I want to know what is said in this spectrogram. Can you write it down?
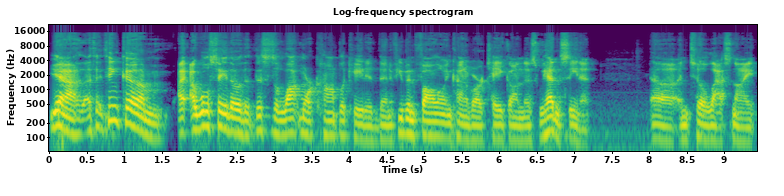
Yeah, I th- think um, I, I will say though that this is a lot more complicated than if you've been following kind of our take on this. We hadn't seen it uh, until last night,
